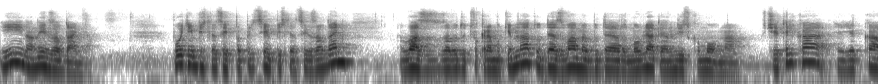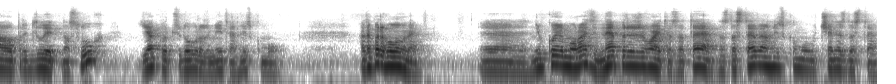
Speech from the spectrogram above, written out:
і на них завдання. Потім після цих папірців, після цих завдань, вас заведуть в окрему кімнату, де з вами буде розмовляти англійськомовна вчителька, яка оприділить на слух, як ви чудово розумієте англійську мову. А тепер головне. Е, ні в коєму разі не переживайте за те, здасте ви англійську мову чи не здасте.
